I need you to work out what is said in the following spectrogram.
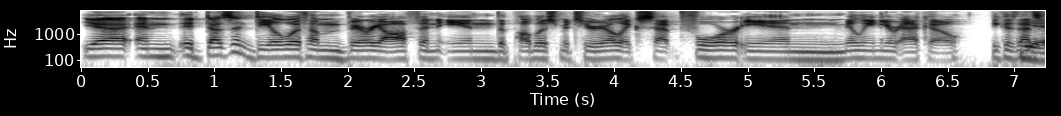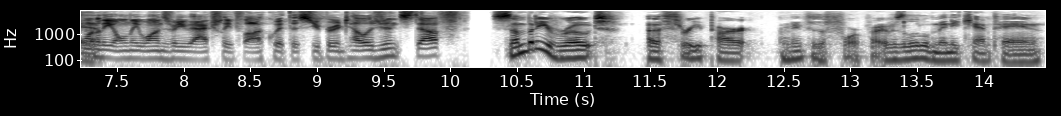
Yeah, and it doesn't deal with them very often in the published material, except for in Million Year Echo, because that's Yeah. one of the only ones where you actually fuck with the super intelligent stuff. Somebody wrote a three part, or maybe it was a four part. It was a little mini campaign,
